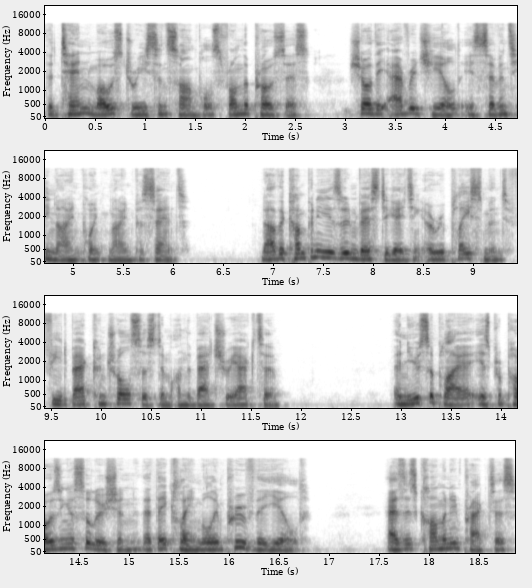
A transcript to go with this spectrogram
The 10 most recent samples from the process show the average yield is 79.9%. Now the company is investigating a replacement feedback control system on the batch reactor. A new supplier is proposing a solution that they claim will improve the yield. As is common in practice,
